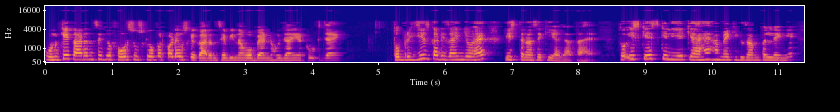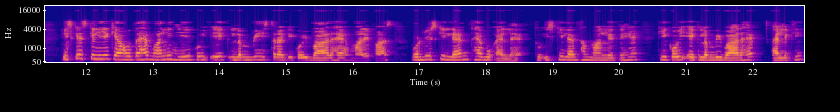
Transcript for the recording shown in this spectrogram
उनके कारण से जो फोर्स उसके ऊपर पड़े, उसके कारण से भी ना वो बेंड हो जाए या टूट जाए। तो ब्रिजेस का डिज़ाइन जो है, इस तरह से किया जाता है। तो इस केस के लिए क्या है, हम एक एग्ज़ाम्पल लेंगे। इस केस के लिए क्या होता है, मान लीजिए कोई एक लंबी इस तरह की कोई बार है हमारे पास और जो इसकी लेंथ है वो एल है। तो इसकी लेंथ हम मान लेते हैं कि कोई एक लंबी बार है एल की।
